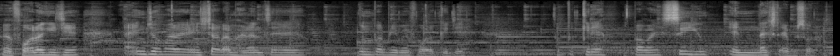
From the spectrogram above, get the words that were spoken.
हमें फॉलो कीजिए। एंड जो हमारे इंस्टाग्राम हैंडल्स हैं, उन पर भी हमें फॉलो कीजिए। तब तक के लिए bye bye see you in next episode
